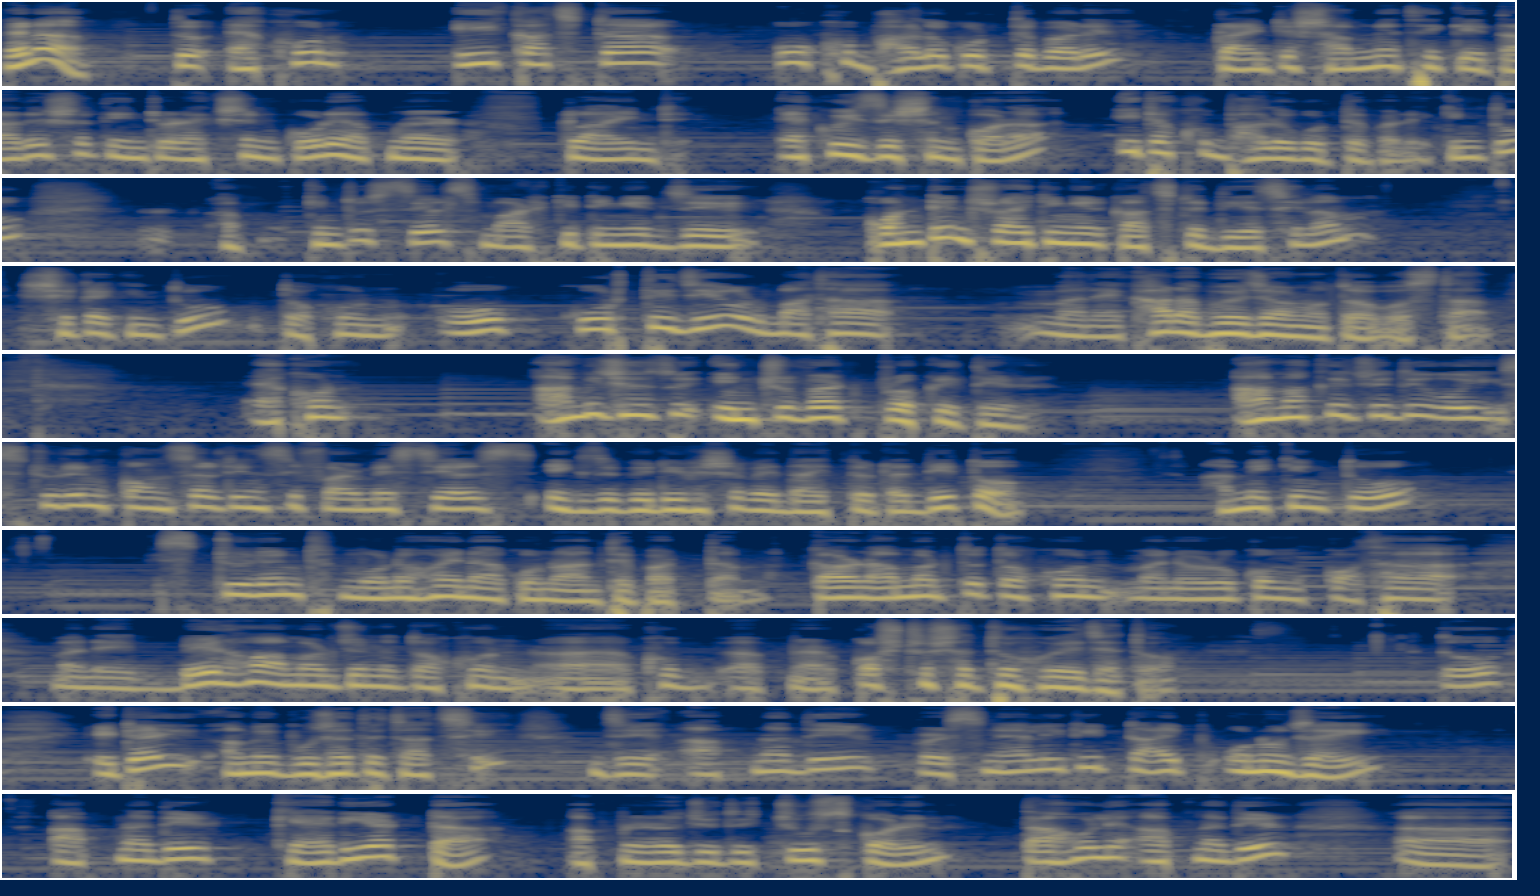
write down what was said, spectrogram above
তাই না? তো এখন এই কাজটা ও খুব ভালো করতে পারে, ক্লায়েন্টের সামনে থেকে তাদের সাথে ইন্টারাকশন করে আপনার ক্লায়েন্ট অ্যাকুইজিশন করা, এটা খুব ভালো করতে পারে। কিন্তু কিন্তু সেলস মার্কেটিংয়ের যে কন্টেন্ট রাইটিংয়ের কাজটা দিয়েছিলাম, সেটা কিন্তু তখন ও করতে যেয়ে ওর মাথা মানে খারাপ হয়ে যাওয়ার মতো অবস্থা। এখন আমি যেহেতু ইন্ট্রোভার্ট প্রকৃতির আমাকে যদি ওই স্টুডেন্ট কনসালটেন্সি ফার্মে সেলস এক্সিকিউটিভ হিসেবে দায়িত্বটা দিত, আমি কিন্তু স্টুডেন্ট মনে হয় না কোনো আনতে পারতাম। কারণ আমার তো তখন মানে ওরকম কথা মানে বের হওয়া আমার জন্য তখন খুব আপনার কষ্টসাধ্য হয়ে যেত। তো এটাই আমি বোঝাতে চাচ্ছি যে আপনাদের পার্সোনালিটি টাইপ অনুযায়ী আপনাদের ক্যারিয়ারটা আপনারা যদি চুজ করেন, তাহলে আপনাদের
